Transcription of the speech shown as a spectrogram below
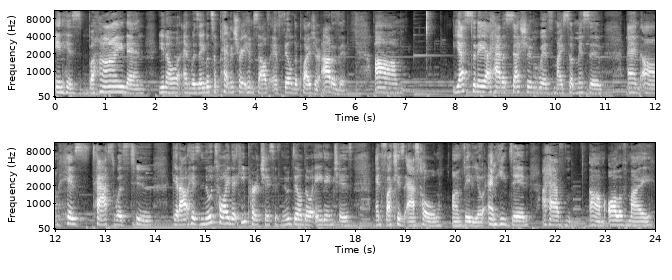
in his behind and you know and was able to penetrate himself and feel the pleasure out of it. Um yesterday i had a session with my submissive and um his task was to get out his new toy that he purchased, his new dildo, eight inches, and fuck his asshole on video. And he did. I have um, all of my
